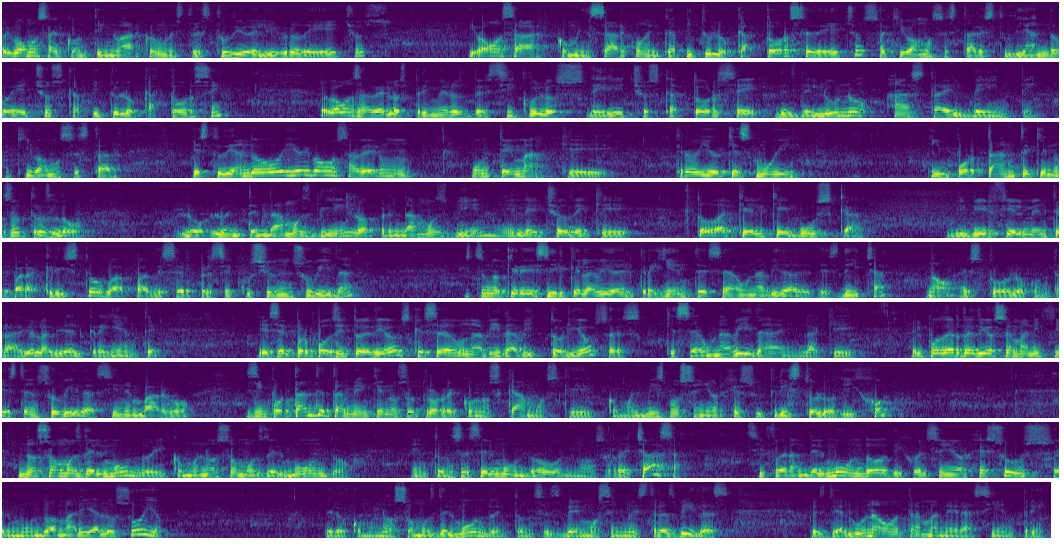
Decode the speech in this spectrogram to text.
Hoy vamos a continuar con nuestro estudio del libro de Hechos y vamos a comenzar con el capítulo 14 de Hechos. Aquí vamos a estar estudiando Hechos capítulo 14. Hoy vamos a ver los primeros versículos de Hechos 14 desde el 1 hasta el 20. Aquí vamos a estar estudiando hoy. Hoy vamos a ver un, un tema que creo yo que es muy importante que nosotros lo, lo, lo entendamos bien, lo aprendamos bien. El hecho de que todo aquel que busca vivir fielmente para Cristo va a padecer persecución en su vida. Esto no quiere decir que la vida del creyente sea una vida de desdicha, no, es todo lo contrario, la vida del creyente es el propósito de Dios, que sea una vida victoriosa, es que sea una vida en la que el poder de Dios se manifiesta en su vida. Sin embargo, es importante también que nosotros reconozcamos que, como el mismo Señor Jesucristo lo dijo, no somos del mundo y como no somos del mundo, entonces el mundo nos rechaza. Si fueran del mundo, dijo el Señor Jesús, el mundo amaría lo suyo. Pero como no somos del mundo, entonces vemos en nuestras vidas, pues de alguna u otra manera siempre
